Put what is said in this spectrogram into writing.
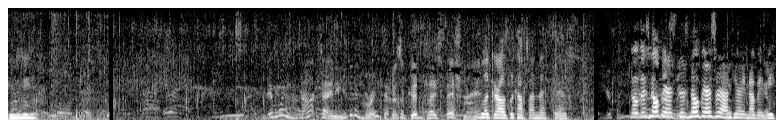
Mm-hmm. It was not tiny. You did a great job. That's a good sized fish, man. Look, girls, look how fun this is. No, there's no bears. There's no bears around here right now, baby.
